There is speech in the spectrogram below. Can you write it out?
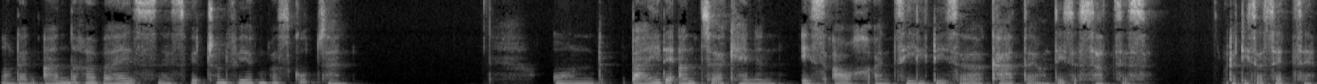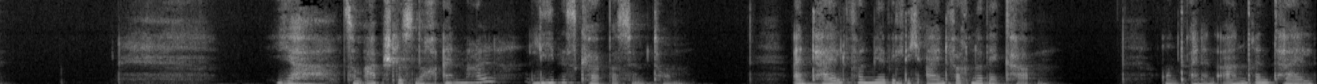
Und ein anderer weiß, es wird schon für irgendwas gut sein. Und beide anzuerkennen, ist auch ein Ziel dieser Karte und dieses Satzes oder dieser Sätze. Ja, zum Abschluss noch einmal liebes Körpersymptom. Ein Teil von mir will dich einfach nur weghaben. Und einen anderen Teil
